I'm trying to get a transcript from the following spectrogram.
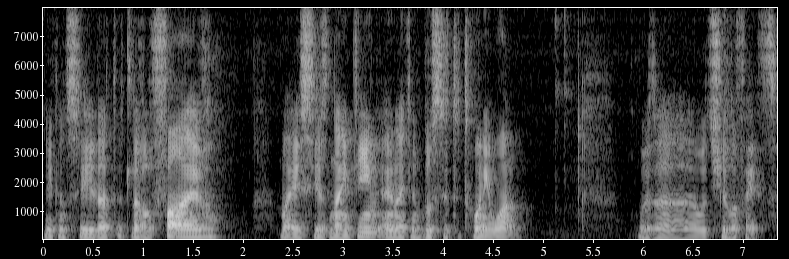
you can see that at level 5 my AC is 19 and I can boost it to 21 with, uh, with Shield of Faith.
